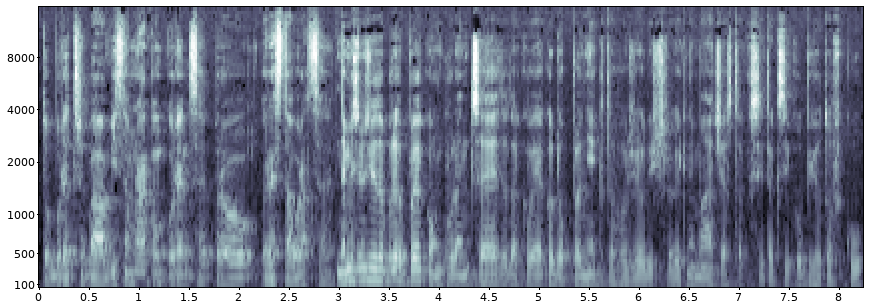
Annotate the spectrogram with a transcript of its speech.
to bude třeba významná konkurence pro restaurace? Nemyslím si, že to bude úplně konkurence, je to takový jako doplněk toho, že když člověk nemá čas, tak si, tak si koupí hotovku.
